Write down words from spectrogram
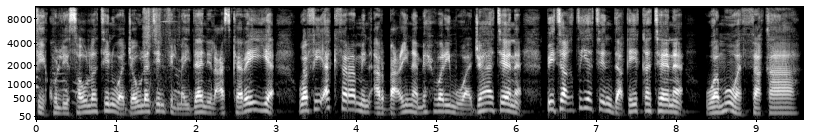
في كل صولة وجولة في الميدان العسكري وفي أكثر من أربعين محور مواجهة بتغطية دقيقة وموثقة.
